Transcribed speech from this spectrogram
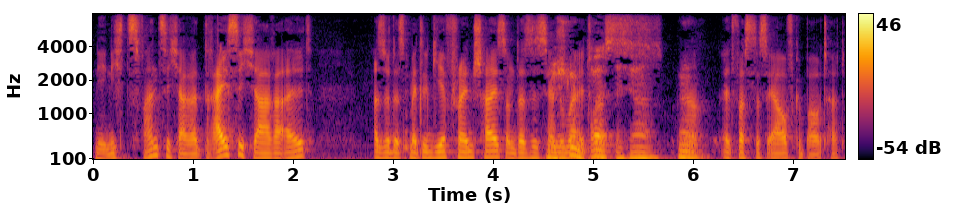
nee, nicht 20 Jahre, 30 Jahre alt. Also das Metal Gear Franchise und das ist ja, ja nun mal etwas, 30, ja. Ja. ja. etwas, das er aufgebaut hat.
